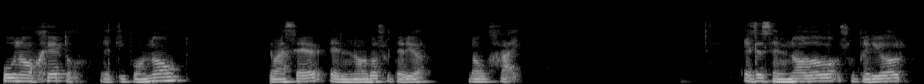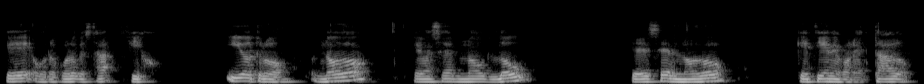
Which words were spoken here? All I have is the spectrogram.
un objeto de tipo node que va a ser el nodo superior, node high. Ese es el nodo superior que os recuerdo que está fijo. Y otro nodo que va a ser node low, que es el nodo que tiene conectado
